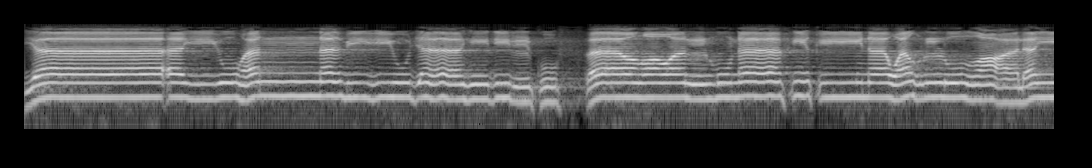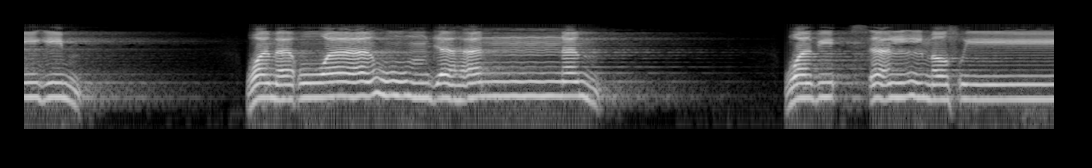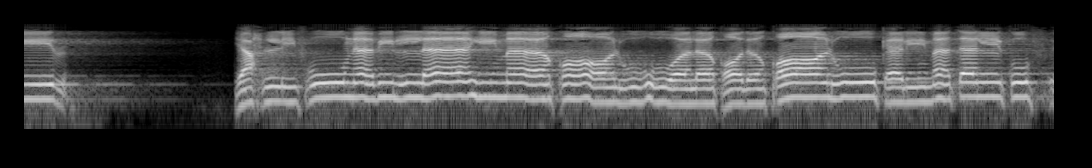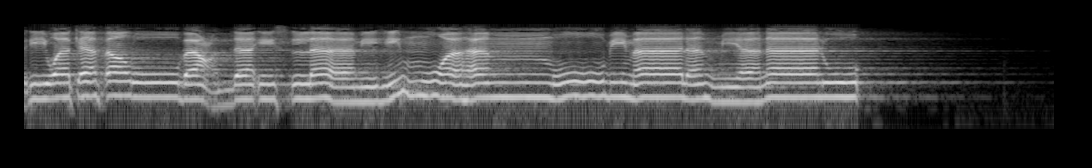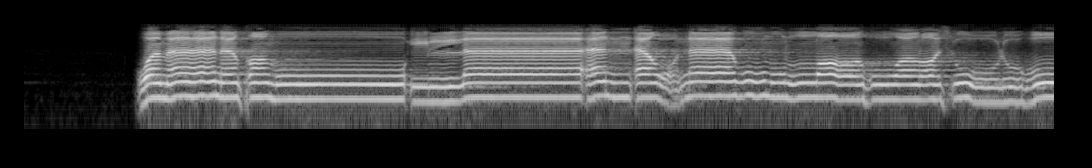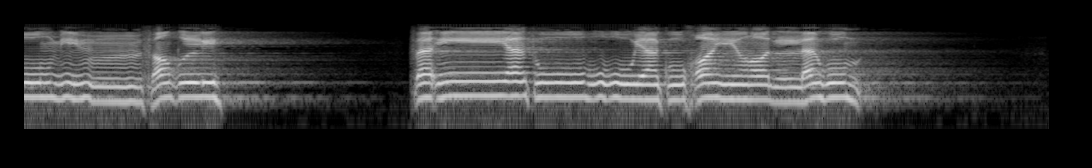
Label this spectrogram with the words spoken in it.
يَا أَيُّهَا النَّبِيُّ جَاهِدِ الْكُفَّارَ وَالْمُنَافِقِينَ وَاغْلُظْ عَلَيْهِمْ وَمَأْوَاهُمْ جَهَنَّمُ وَبِئْسَ الْمَصِيرُ يَحْلِفُونَ بِاللَّهِ مَا قَالُوا وَلَقَدْ قَالُوا كَلِمَةَ الْكُفْرِ وَكَفَرُوا بَعْدَ إِسْلَامِهِمْ وَهَمُّوا بِمَا لَمْ يَنَالُوا وَمَا نَقَمُوا إِلَّا أَن أَغْنَاهُمُ اللَّهُ وَرَسُولُهُ مِن فَضْلِهِ فَإِن يَتُوبُوا يَكُ خَيْرًا لَّهُمْ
